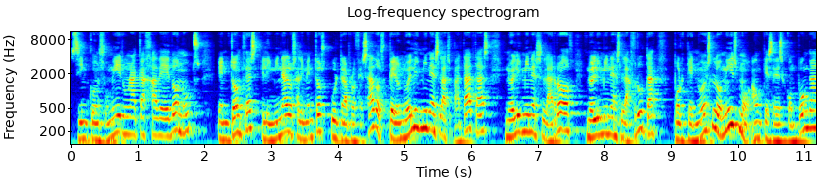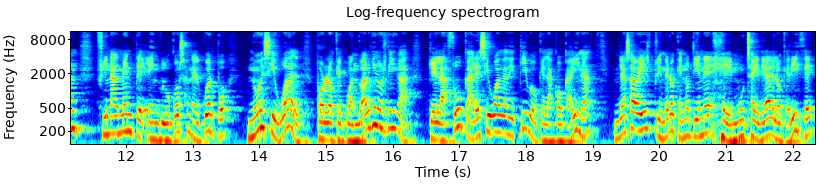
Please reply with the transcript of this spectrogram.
sin consumir una caja de donuts, entonces elimina los alimentos ultraprocesados ultraprocesados, pero no elimines las patatas, no elimines el arroz, no elimines la fruta, porque no es lo mismo, aunque se descompongan finalmente en glucosa en el cuerpo, no es igual, por lo que cuando alguien os diga que el azúcar es igual de adictivo que la cocaína, ya sabéis primero que no tiene eh, mucha idea de lo que dice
